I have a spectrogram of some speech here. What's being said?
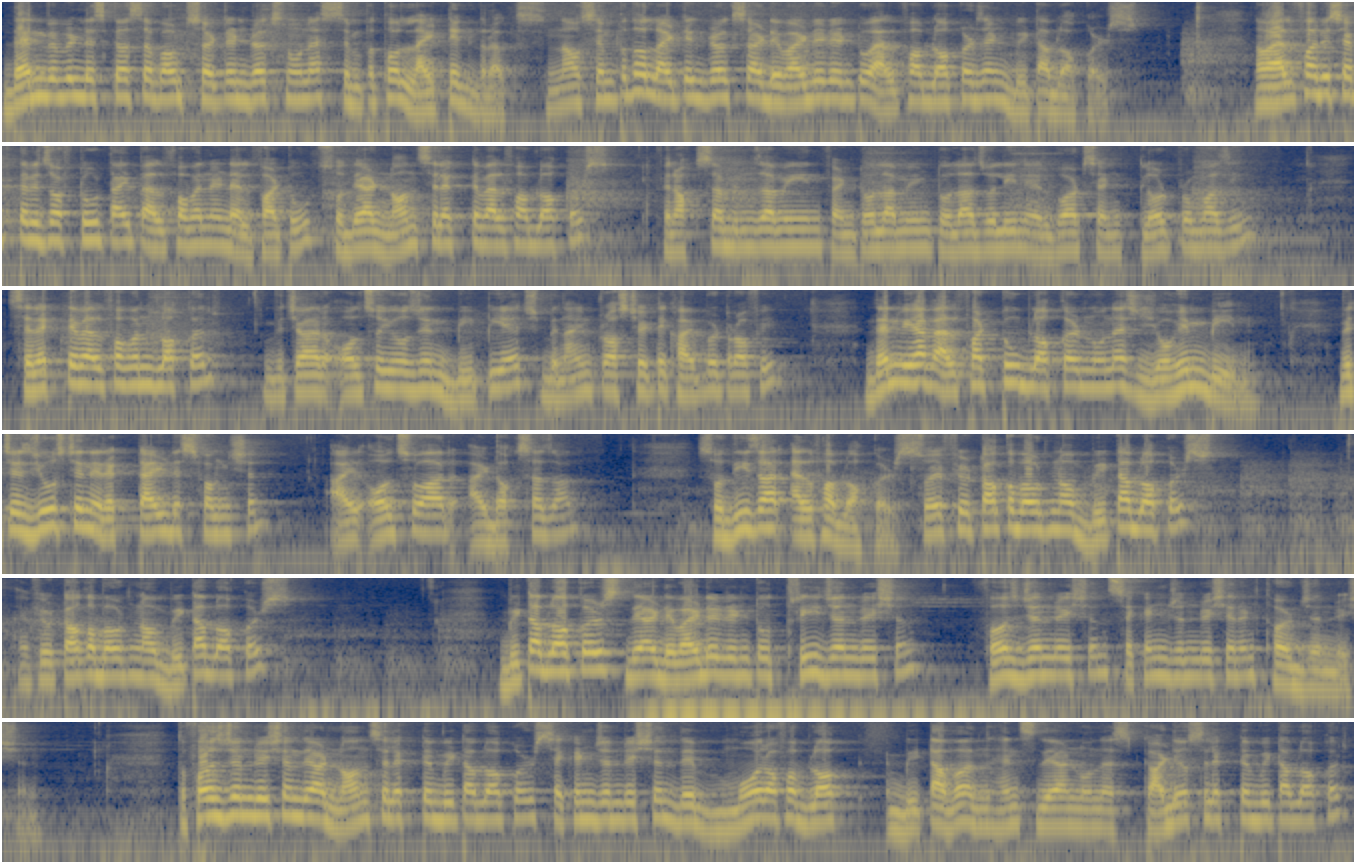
Then we will discuss about certain drugs known as sympatholytic drugs. Now sympatholytic drugs are divided into alpha blockers and beta blockers. Now alpha receptor is of two type alpha 1 and alpha 2. So they are non-selective alpha blockers phenoxybenzamine, phentolamine, tolazoline, ergots and chlorpromazine. Selective alpha-1 blocker which are also used in BPH, benign prostatic hypertrophy. Then we have alpha-2 blocker known as yohimbine which is used in erectile dysfunction. I also are idazoxan. So these are alpha blockers. So if you talk about now beta blockers, if you talk about now beta blockers, beta blockers they are divided into three generation first generation, second generation and third generation. The first generation they are non-selective beta blockers, second generation they more of a block beta 1 hence they are known as cardioselective beta blocker.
